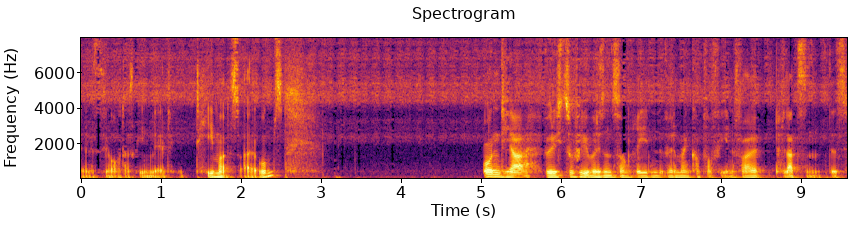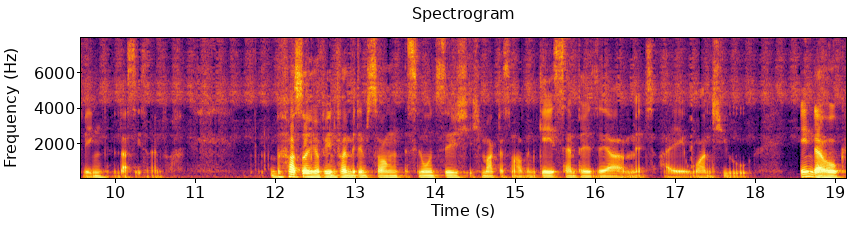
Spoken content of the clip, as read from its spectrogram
denn es ist ja auch das gegenwärtige Thema des Albums. Und ja, würde ich zu viel über diesen Song reden, würde mein Kopf auf jeden Fall platzen. Deswegen lasse ich es einfach. Befasst euch auf jeden Fall mit dem Song. Es lohnt sich. Ich mag das Marvin Gaye Sample sehr mit I Want You in der Hook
